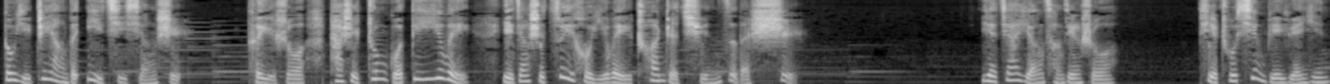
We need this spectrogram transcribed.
都以这样的义气行事，可以说她是中国第一位，也将是最后一位穿着裙子的士。叶嘉莹曾经说：“撇除性别原因，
